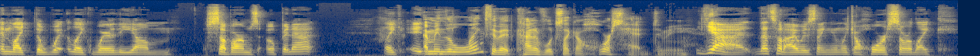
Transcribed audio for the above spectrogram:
and like the w- like where the um subarms open at, like it, I mean, the length of it kind of looks like a horse head to me. yeah, that's what I was thinking, like a horse or like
